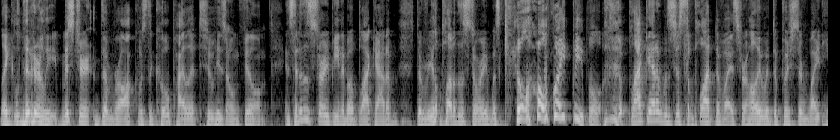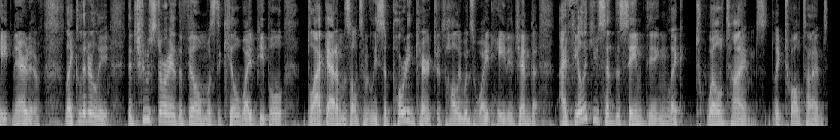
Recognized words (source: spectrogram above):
Like, literally, Mr. The Rock was the co-pilot to his own film. Instead of the story being about Black Adam, the real plot of the story was kill all white people. Black Adam was just a plot device for Hollywood to push their white hate narrative. Like, literally, the true story of the film was to kill white people. Black Adam was ultimately supporting character to Hollywood's white hate agenda. I feel like you said the same thing like 12 times like 12 times.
